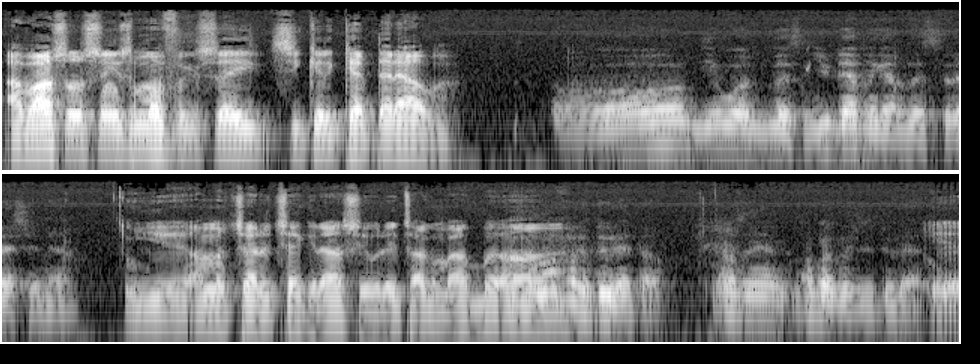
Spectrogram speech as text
I've also seen some motherfuckers say she could have kept that album. Oh, yeah, well, listen, you definitely got to listen to that shit now. Yeah, I'm gonna try to check it out, see what they're talking about. But um, motherfuckers do that, though. You know what I'm saying? Motherfuckers just do that. yeah,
